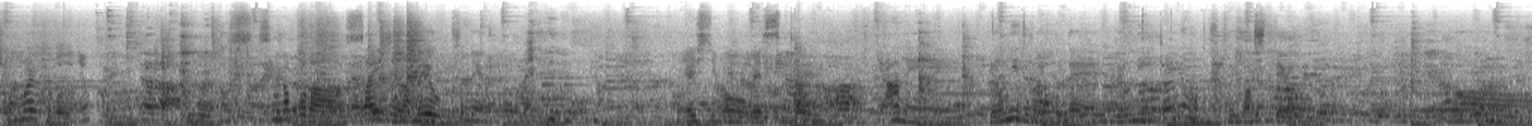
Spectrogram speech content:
정말 크거든요. 생각보다 사이즈가 매우 크네요. 열심히 먹어보겠습니다. 이 안에 면이 들어있는데 면이 쫄면 같아서 되게 맛있대요. 와.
